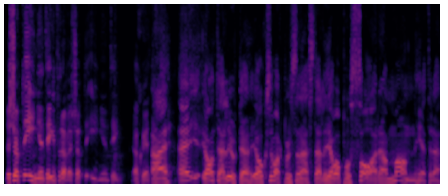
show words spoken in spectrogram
Jag köpte ingenting för det, jag köpte ingenting. Jag sket. Nej, nej, jag har inte heller gjort det. Jag har också varit på sådana här ställen. Jag var på Sara Man heter det.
